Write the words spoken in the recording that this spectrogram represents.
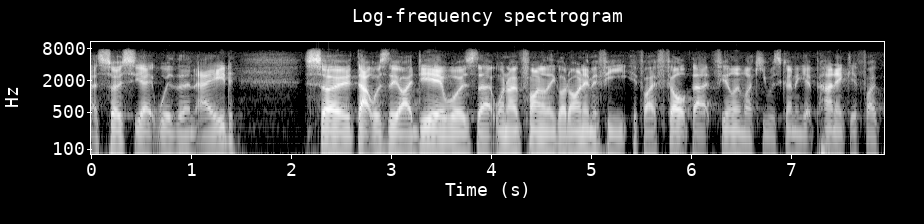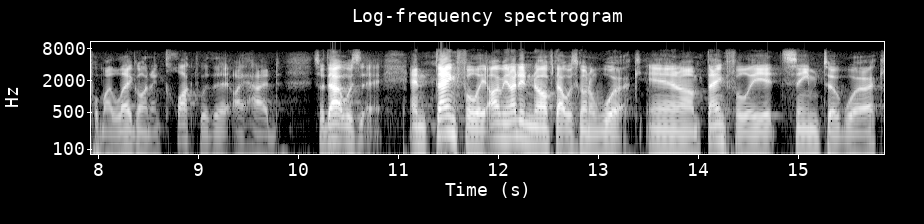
associate with an aid. So that was the idea was that when I finally got on him, if he if I felt that feeling like he was going to get panicked, if I put my leg on and clucked with it, I had so that was, and thankfully, I mean, I didn't know if that was going to work, and um, thankfully, it seemed to work.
